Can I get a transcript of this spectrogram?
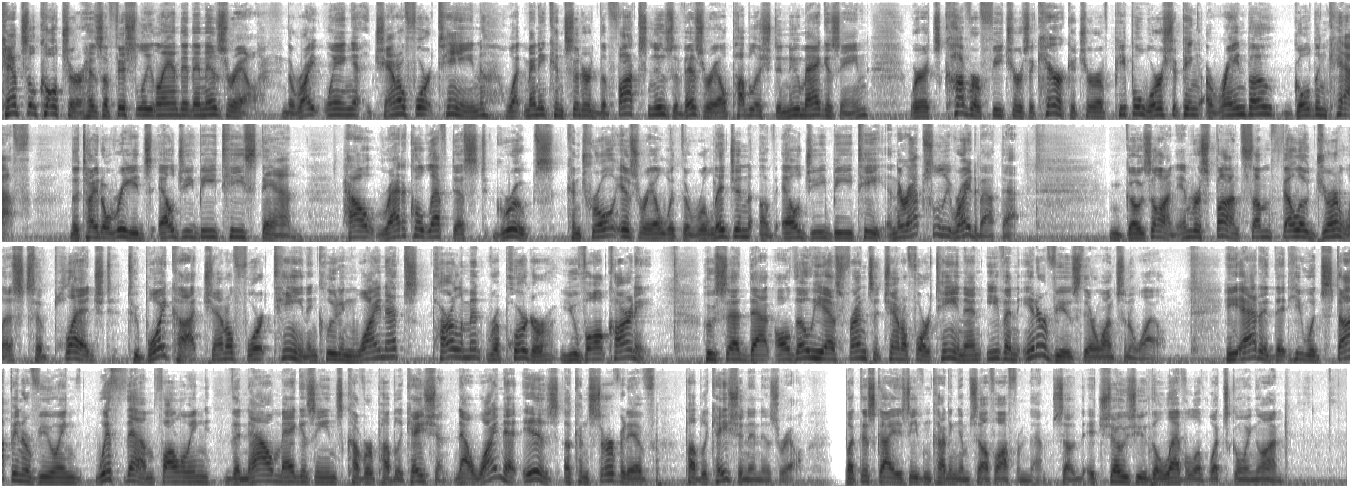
Cancel culture has officially landed in Israel. The right wing Channel 14, what many considered the Fox News of Israel, published a new magazine where its cover features a caricature of people worshiping a rainbow golden calf. The title reads LGBT Stan How Radical Leftist Groups Control Israel with the Religion of LGBT. And they're absolutely right about that goes on. In response, some fellow journalists have pledged to boycott Channel 14, including Ynet's Parliament reporter Yuval Karni, who said that although he has friends at Channel 14 and even interviews there once in a while, he added that he would stop interviewing with them following the Now magazine's cover publication. Now, Ynet is a conservative publication in Israel, but this guy is even cutting himself off from them. So it shows you the level of what's going on.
